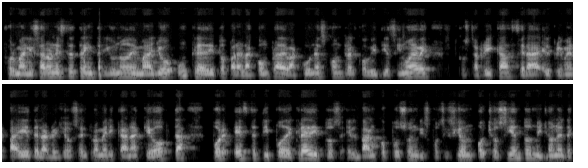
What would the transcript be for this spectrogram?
formalizaron este 31 de mayo un crédito para la compra de vacunas contra el COVID-19. Costa Rica será el primer país de la región centroamericana que opta por este tipo de créditos. El banco puso en disposición 800 millones de,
